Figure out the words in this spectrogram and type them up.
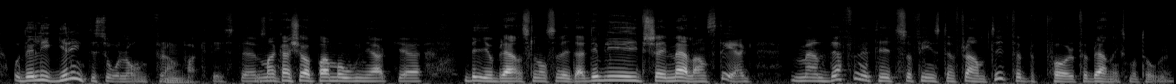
och det ligger inte så långt fram Mm. faktiskt. Eh, man kan köra på ammoniak, eh, biobränslen och så vidare. Det blir i och för sig mellansteg. Men definitivt så finns det en framtid för, för förbränningsmotorer.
